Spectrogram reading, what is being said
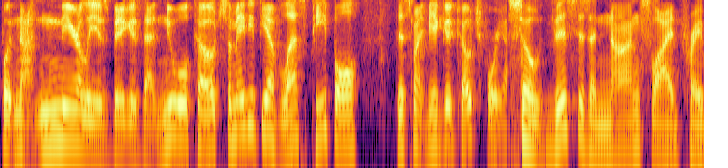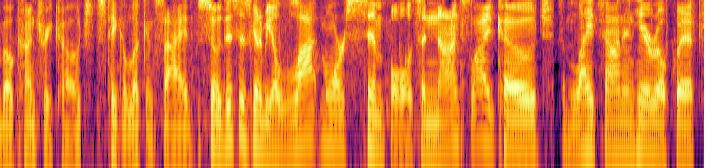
but not nearly as big as that Newell coach. So maybe if you have less people, this might be a good coach for you. So this is a non-slide Prevost Country coach. Let's take a look inside. So this is gonna be a lot more simple. It's a non-slide coach. Some lights on in here real quick.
